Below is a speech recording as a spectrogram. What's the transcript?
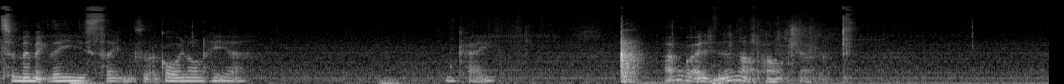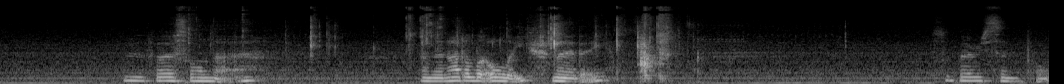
to mimic these things that are going on here. Okay. I haven't got anything in that pouch yet. the first one there. And then add a little leaf, maybe. So very simple,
